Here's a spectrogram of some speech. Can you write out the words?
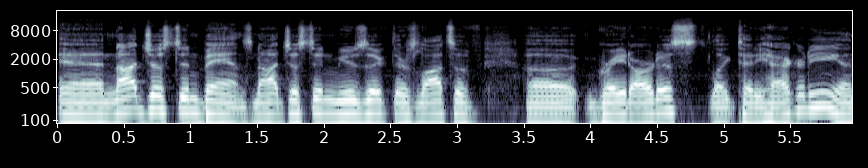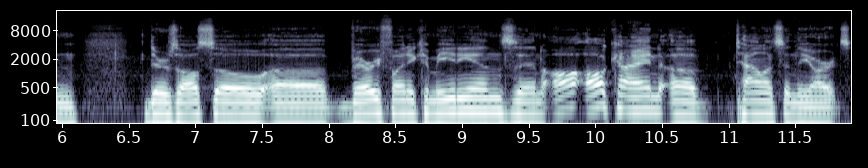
and not just in bands, not just in music. There's lots of uh, great artists like Teddy Haggerty, and there's also uh, very funny comedians and all, all kind of talents in the arts.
